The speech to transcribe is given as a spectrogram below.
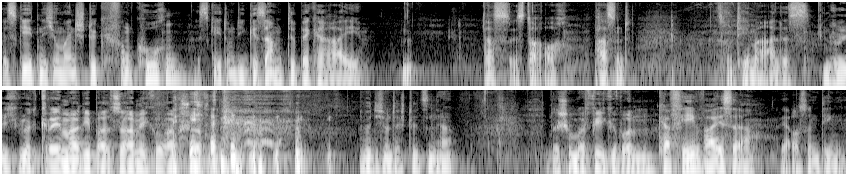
Es geht nicht um ein Stück vom Kuchen, es geht um die gesamte Bäckerei. Das ist doch auch passend zum Thema alles. Also ich würde Crema die Balsamico abschaffen. Würde ich unterstützen, ja. das ist schon mal viel gewonnen. Kaffeeweißer wäre auch so ein Ding.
